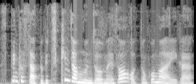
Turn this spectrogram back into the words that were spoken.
스핑크스 앞에 그 치킨 전문점에서 어떤 꼬마 아이가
